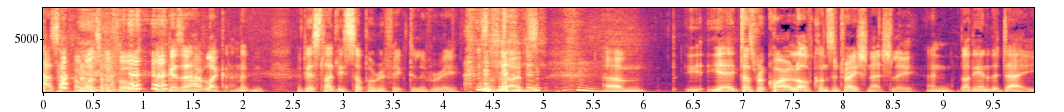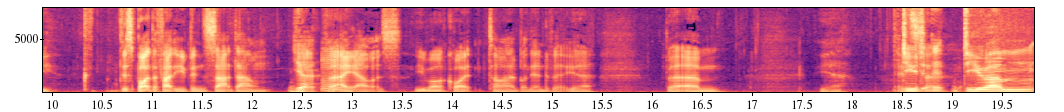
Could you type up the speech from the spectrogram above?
has happened once before. Because I have like maybe maybe a slightly soporific delivery sometimes. um, yeah, it does require a lot of concentration actually, and by the end of the day, c- despite the fact that you've been sat down Yeah. for Mm. eight hours, you are quite tired by the end of it. Yeah, but um, yeah. Do you uh, do you um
